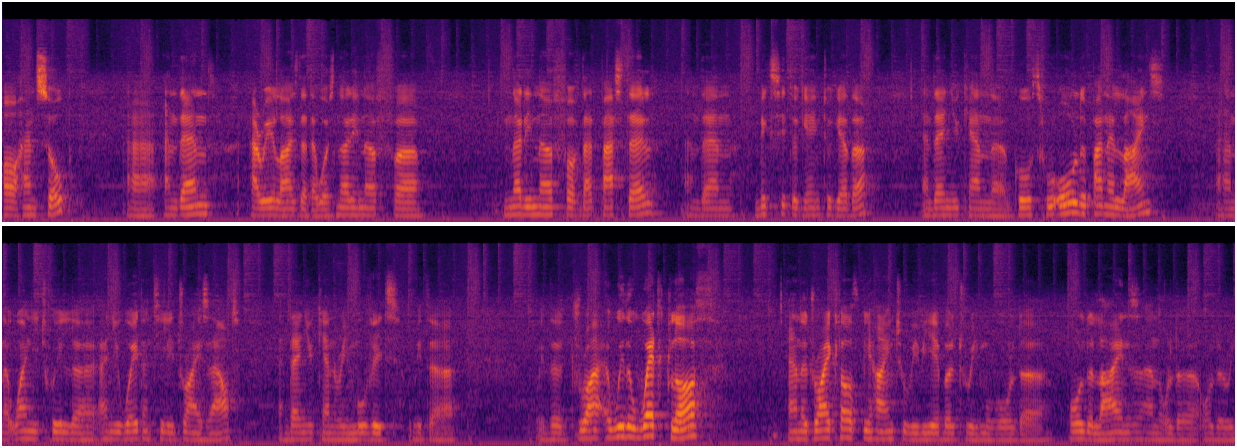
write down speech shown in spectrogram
or hand soap uh, and then I realized that there was not enough uh, not enough of that pastel and then mix it again together. And then you can uh, go through all the panel lines and when it will and you wait until it dries out and then you can remove it with a with a dry with a wet cloth and a dry cloth behind to be able to remove all the all the lines and all the all the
